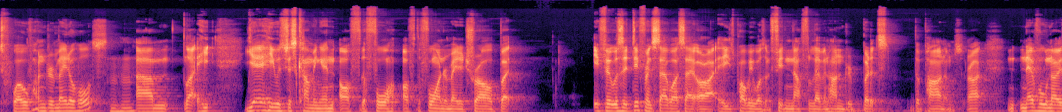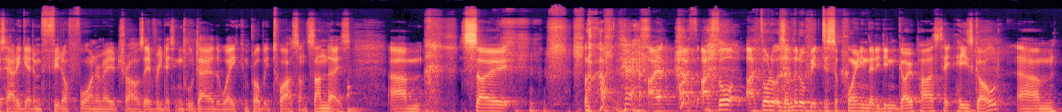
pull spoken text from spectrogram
twelve hundred meter horse. Um, like he, yeah, he was just coming in off the four off the four hundred meter trial, but if it was a different stable, I say, all right, he probably wasn't fit enough for eleven hundred, but it's the Parnhams, right? Neville knows how to get him fit off four hundred meter trials every single day of the week, and probably twice on Sundays. Um, so I, I, I thought I thought it was a little bit disappointing that he didn't go past He- He's Gold. Um,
